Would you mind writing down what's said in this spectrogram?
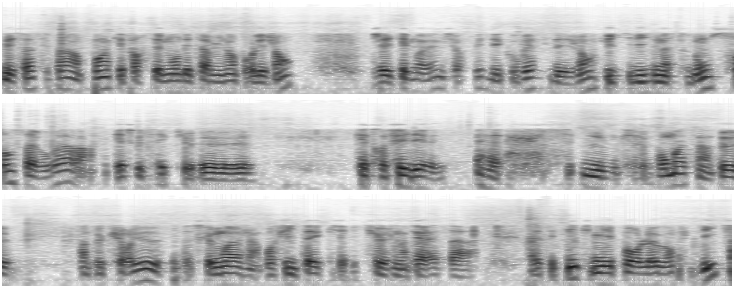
Mais ça, c'est pas un point qui est forcément déterminant pour les gens. J'ai été moi-même surpris de découvrir que des gens qui utilisent Mastodon sans savoir qu'est-ce que c'est qu'être fédéré. donc, pour moi, c'est un peu un peu curieux parce que moi, j'ai un profil tech et que je m'intéresse à la technique, mais pour le grand public,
